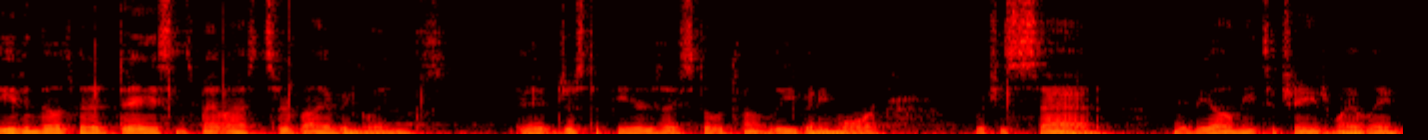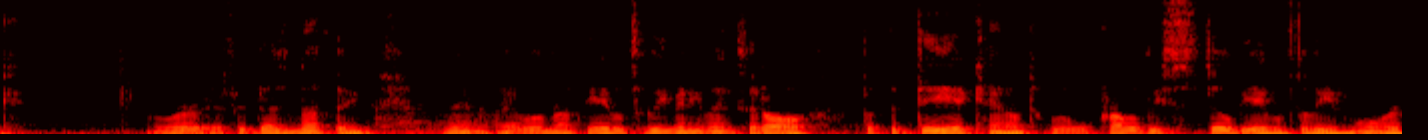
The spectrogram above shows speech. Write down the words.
Even though it's been a day since my last surviving links, it just appears I still can't leave anymore, which is sad. Maybe I'll need to change my link, or if it does nothing, then I will not be able to leave any links at all, but the day account will probably still be able to leave more,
